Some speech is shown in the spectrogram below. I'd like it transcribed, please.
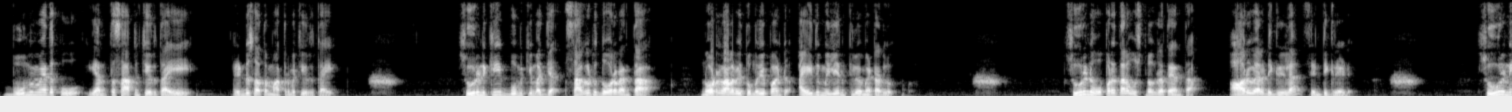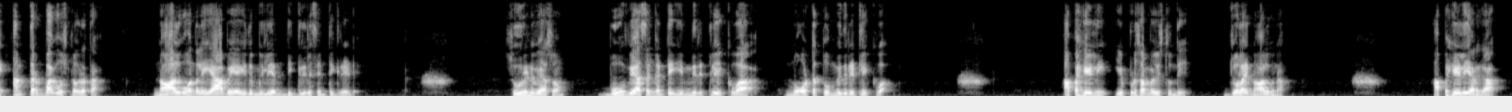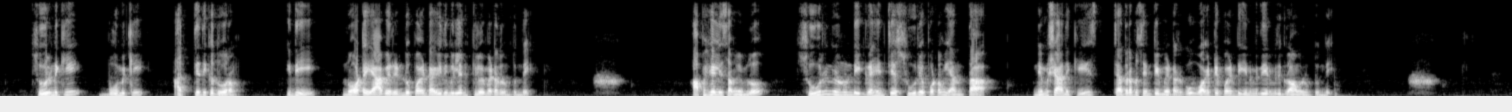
భూమి మీదకు ఎంత శాతం చేరుతాయి? రెండు శాతం మాత్రమే చేరుతాయి. సూర్యునికి భూమికి మధ్య సగటు దూరం ఎంత? నూట నలభై తొమ్మిది పాయింట్ ఐదు మిలియన్ కిలోమీటర్లు. సూర్యుని ఉపరితల ఉష్ణోగ్రత ఎంత? ఆరు వేల డిగ్రీల సెంటీగ్రేడ్. సూర్యుని అంతర్భాగ ఉష్ణోగ్రత నాలుగు వందల యాభై ఐదు మిలియన్ డిగ్రీల సెంటీగ్రేడ్. సూర్యుని వ్యాసం భూ వ్యాసం కంటే ఎన్ని రెట్లు ఎక్కువ? నూట తొమ్మిది రెట్లు ఎక్కువ. అపహేళి ఎప్పుడు సంభవిస్తుంది? జూలై నాలుగున. అపహేళి అనగా సూర్యునికి భూమికి అత్యధిక దూరం. ఇది నూట యాభై రెండు పాయింట్ ఐదు మిలియన్ కిలోమీటర్లు ఉంటుంది. అపహేళి సమయంలో సూర్యుని నుండి గ్రహించే సూర్యపుటం ఎంత? నిమిషానికి చదరపు సెంటీమీటర్కు ఒకటి పాయింట్ ఎనిమిది ఎనిమిది గ్రాములు ఉంటుంది.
